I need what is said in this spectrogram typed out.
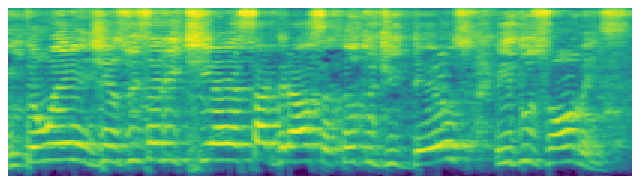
Então Jesus ele tinha essa graça tanto de Deus e dos homens.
